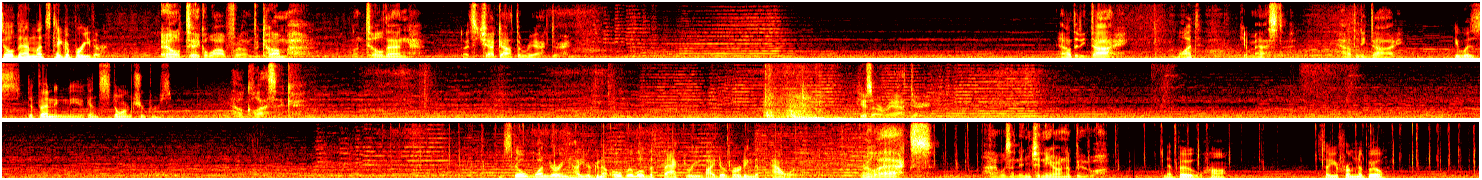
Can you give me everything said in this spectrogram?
Until then, let's take a breather. It'll take a while for them to come. Until then, let's check out the reactor. How did he die? What? Your master. How did he die? He was defending me against stormtroopers. How classic. Here's our reactor. I'm still wondering how you're gonna overload the factory by diverting the power. Relax. I was an engineer on Naboo. Naboo, huh? So you're from Naboo.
